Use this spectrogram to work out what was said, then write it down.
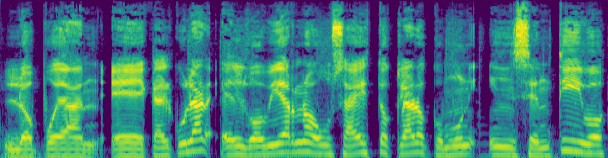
lo puedan eh, calcular. El gobierno usa esto, claro, como un incentivo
